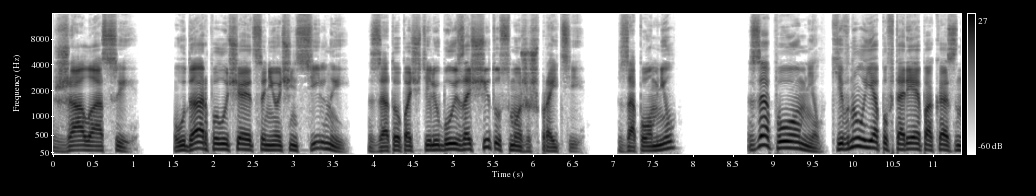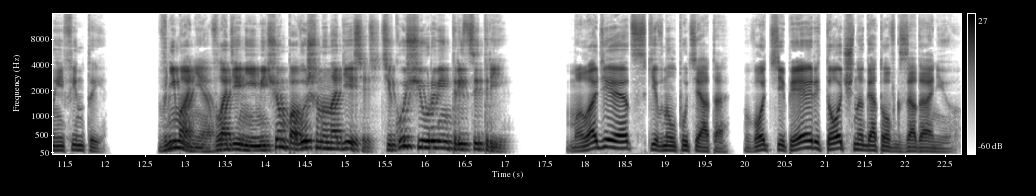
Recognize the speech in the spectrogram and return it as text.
Жало осы. Удар получается не очень сильный, зато почти любую защиту сможешь пройти. Запомнил? Запомнил, кивнул я, повторяя показанные финты. Внимание, владение мечом повышено на 10, текущий уровень 33. Молодец, кивнул Путята. Вот теперь точно готов к заданию.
